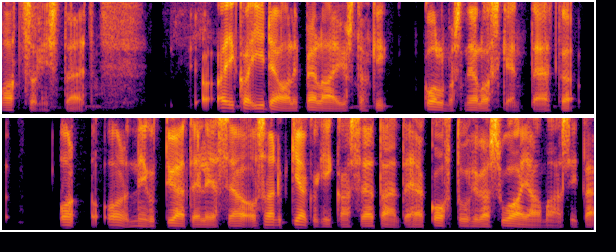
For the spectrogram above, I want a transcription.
Matsonista, että aika ideaali pelaaja just johonkin kolmos-neloskenttään, että on, on niin työtelijässä ja osaa nyt kiekokin kanssa jotain tehdä, kohtuu hyvä suojaamaan sitä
